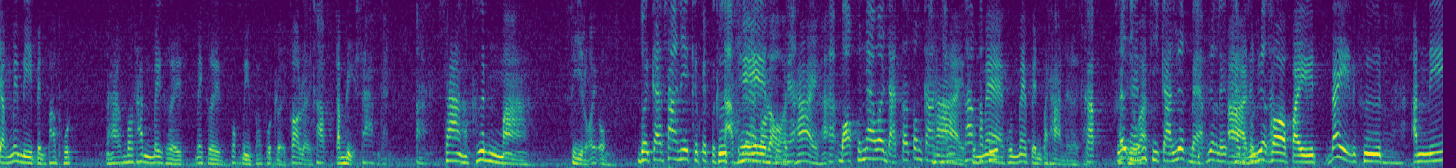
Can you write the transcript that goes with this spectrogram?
ยังไม่มีเป็นพระพุทธ นะฮะเพราะท่านไม่เคยไม่เคยพวกมีพระพุทธเลยก็เลยครับ ดำริสร้างกัน อะสร้างขึ้นมา 400 องค์ โดยการสร้างนี่คือไปปรึกษาคือคุณแม่ก่อนเทหล่อถูกไหมฮะใช่ฮะ อะบอกคุณแม่ว่าอยากจะต้องการใช่ทำท่าคุณพระแม่พุทธคุณแม่เป็นประธานเลยครับแล้วถืไงอว่าวิธีการเลือกแบบเลือกอะไรใครเป็นคนเลือกก็ฮะไปได้คือออันนี้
